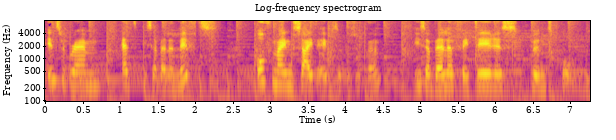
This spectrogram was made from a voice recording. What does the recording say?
Instagram, isabellelifts. Of mijn site even te bezoeken, isabelleveteris.com.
